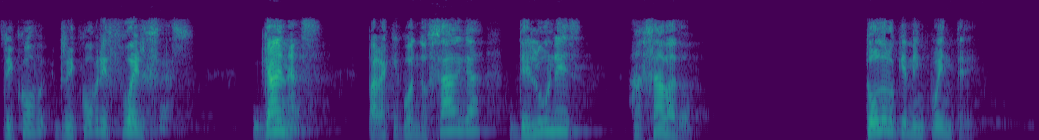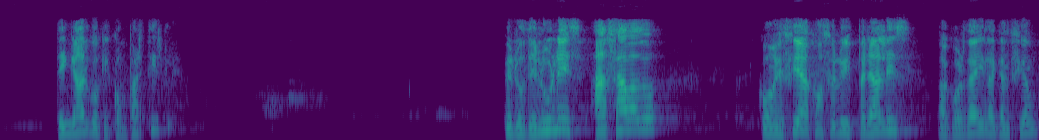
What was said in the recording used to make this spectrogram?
recobre fuerzas, ganas, para que cuando salga de lunes a sábado, todo lo que me encuentre tenga algo que compartirle. Pero de lunes a sábado, como decía José Luis Perales, ¿acordáis la canción?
